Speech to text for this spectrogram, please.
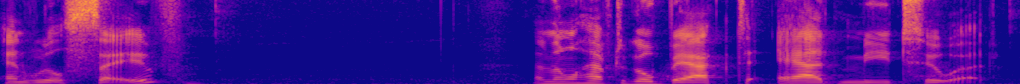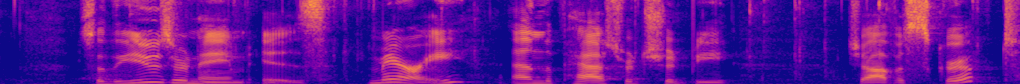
and we'll save and then we'll have to go back to add me to it. So the username is Mary and the password should be JavaScript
